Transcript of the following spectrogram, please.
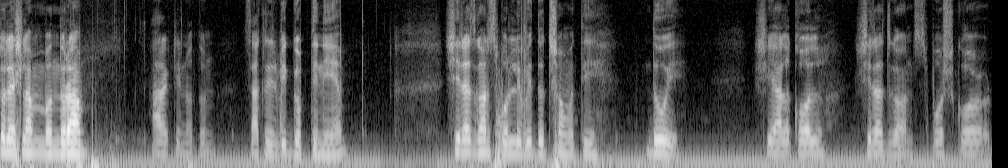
চলে আসলাম বন্ধুরা আর একটি নতুন চাকরির বিজ্ঞপ্তি নিয়ে। সিরাজগঞ্জ পল্লী বিদ্যুৎ সমিতি দুই, শিয়ালকোল, সিরাজগঞ্জ, পোস্ট কোড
